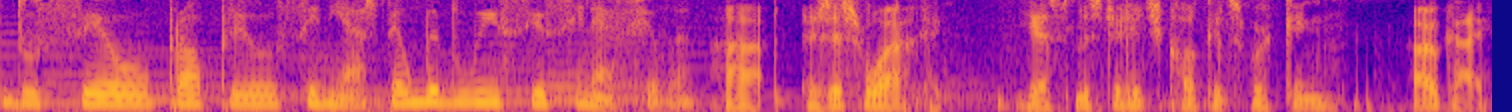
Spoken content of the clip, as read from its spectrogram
do seu próprio cineasta. É uma delícia cinéfila. Uh, is this working? Yes, Mr. Hitchcock, it's working. Okay.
